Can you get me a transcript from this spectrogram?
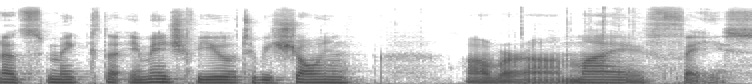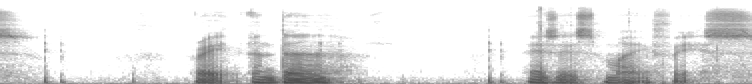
let's make the image view to be showing our uh, my face right? And then this is my face.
